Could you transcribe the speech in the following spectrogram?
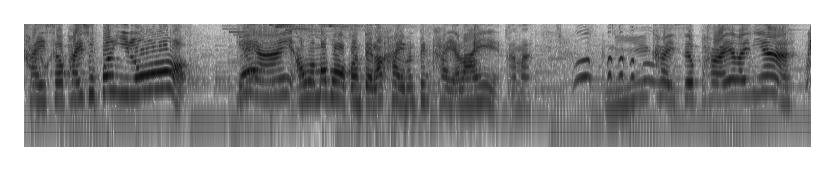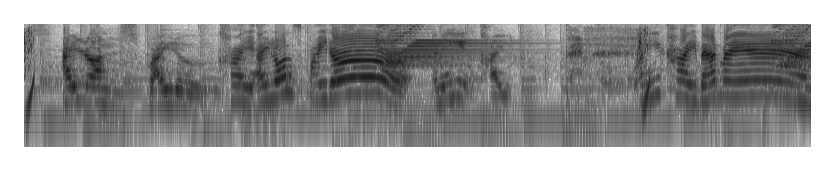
ไข่เซอร์ไพรส์ซูเปอร์ฮีโร่ นี่ไงเอามาบอกก่อนแต่ละไข่มันเป็นไข่อะไรเอามา อันนี้ไข่เซอร์ไพรส์อะไรเนี่ย ไอรอนสไปเดอร์ไข่ไอรอนสไปเดอร์อันนี้ไข่อันนี้ไข่แบทแมน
